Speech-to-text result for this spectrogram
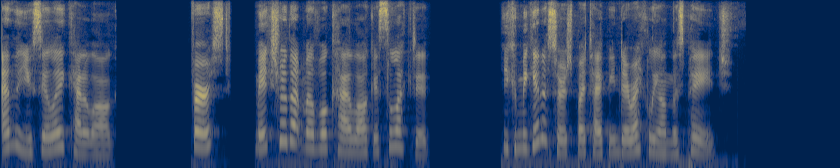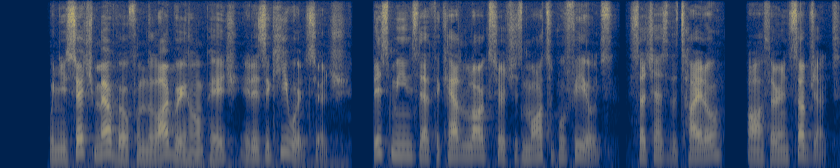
and the UCLA catalog. First, make sure that Melvyl catalog is selected. You can begin a search by typing directly on this page. When you search Melvyl from the library homepage, it is a keyword search. This means that the catalog searches multiple fields, such as the title, author, and subject.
